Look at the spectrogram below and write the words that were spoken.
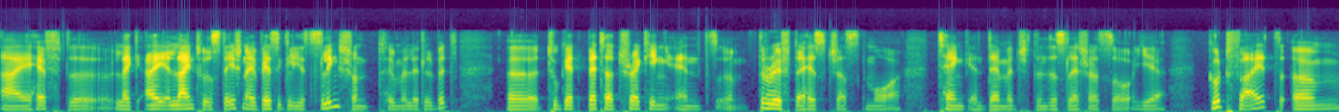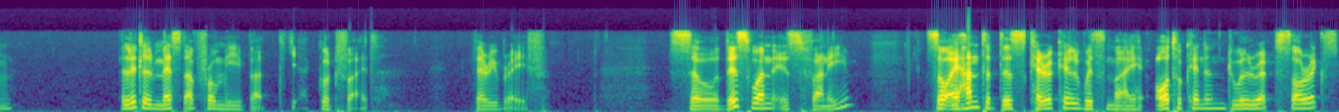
I have the like I align to a station. I basically slingshot him a little bit, uh, to get better tracking, and um, the Rifter has just more tank and damage than the Slasher. So yeah, good fight. Um, a little messed up from me, but yeah, good fight. Very brave. So this one is funny. So I hunted this Caracal with my autocannon dual rep Thorax,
